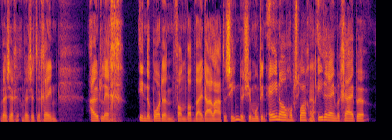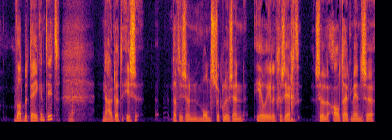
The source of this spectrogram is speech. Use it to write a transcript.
we zeggen, wij zetten geen uitleg in de borden van wat wij daar laten zien. Dus je moet in één oogopslag, Ja. moet iedereen begrijpen wat betekent dit. Ja. Nou, dat is, dat is een monsterklus. En heel eerlijk gezegd zullen altijd mensen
